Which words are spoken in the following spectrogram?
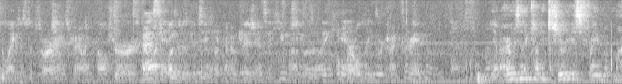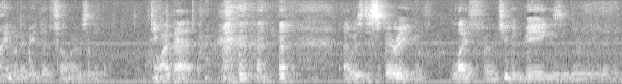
to like just absorbing Australian culture, or how much was fascinating. it a particular kind of vision It's a huge- of it was a a- big of a world that you were trying to create? Yeah, I was in a kind of curious frame of mind when I made that film. I was in a deep Oh, I bet. I was despairing of life and human beings and everything, and I think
